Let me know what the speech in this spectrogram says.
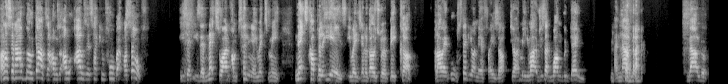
And I said, I have no doubt. I was, I, I was attacking fullback myself. He said, he's the next one. I'm telling you, he went to me, next couple of years, he went, he's going to go to a big club. And I went, oh, steady on there, Fraizer. Do you know what I mean? He might have just had one good game. And now look, now look,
